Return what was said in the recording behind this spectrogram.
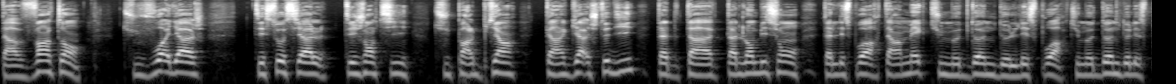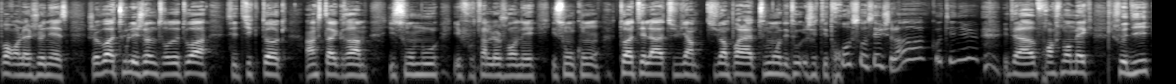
t'as 20 ans, tu voyages, t'es social, t'es gentil, tu parles bien, T'es un gars, je te dis, t'as as, de l'ambition, t'as de l'espoir, t'es un mec, tu me donnes de l'espoir, tu me donnes de l'espoir en la jeunesse. Je vois tous les jeunes autour de toi, c'est TikTok, Instagram, ils sont mous, ils foutent de la journée, ils sont cons. Toi, t'es là, tu viens, tu viens parler à tout le monde et tout. J'étais trop saucé, j'étais là, ah, continue. Et t'es là, franchement, mec, je te dis,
